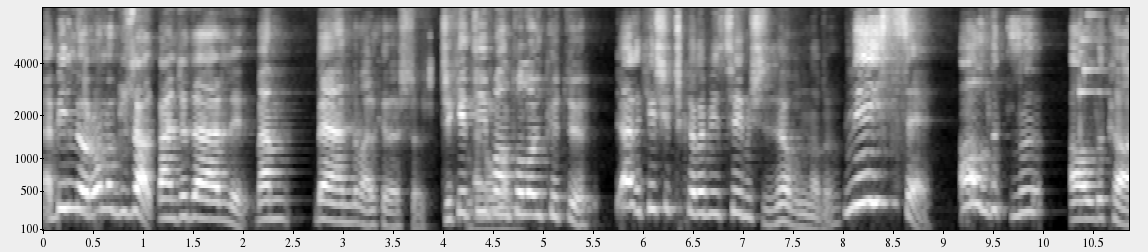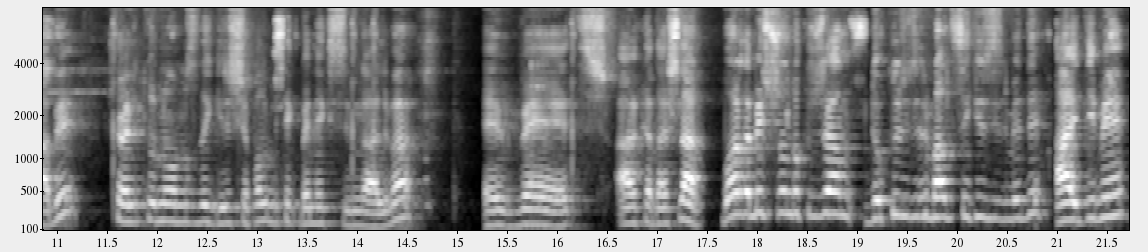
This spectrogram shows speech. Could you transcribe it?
Ya bilmiyorum ama güzel. Bence değerli. Ben beğendim arkadaşlar. Ceketi Ben pantolon kötü. Yani keşke çıkarabilseymişiz ya bunları. Neyse. Aldık mı? Aldık abi. Şöyle turnuvamızda giriş yapalım. Bir tek ben eksiğim galiba. Evet arkadaşlar. Bu arada 519 lira 926 827 ID'me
